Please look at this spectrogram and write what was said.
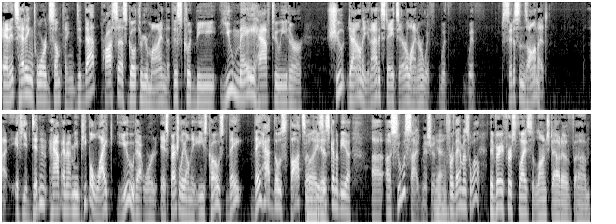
and it's heading towards something, did that process go through your mind that this could be, you may have to either shoot down a United States airliner with, with, with citizens on it? Uh, if you didn't have, and I mean, people like you that were, especially on the East Coast, they they had those thoughts of, well, is did. this going to be a, a, a suicide mission yeah. for them as well? The very first flights that launched out of um,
